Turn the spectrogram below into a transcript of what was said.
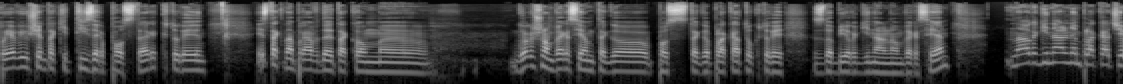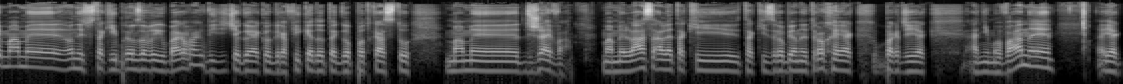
Pojawił się taki teaser poster, który jest tak naprawdę taką e, gorszą wersją tego, tego plakatu, który zdobi oryginalną wersję. Na oryginalnym plakacie mamy, on jest w takich brązowych barwach, widzicie go jako grafikę do tego podcastu, mamy drzewa, mamy las, ale taki, taki zrobiony trochę jak, bardziej jak animowany, jak,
